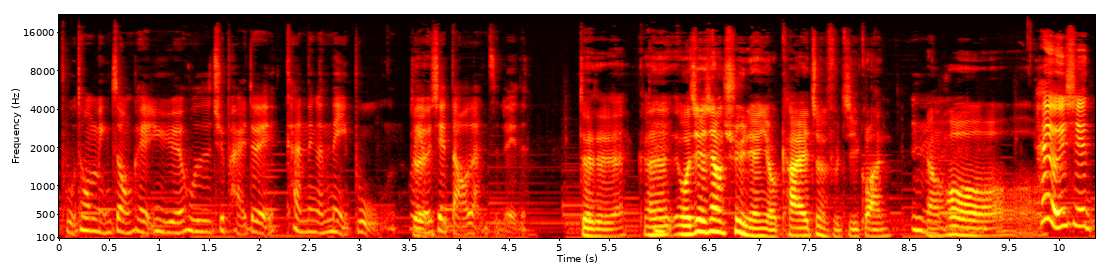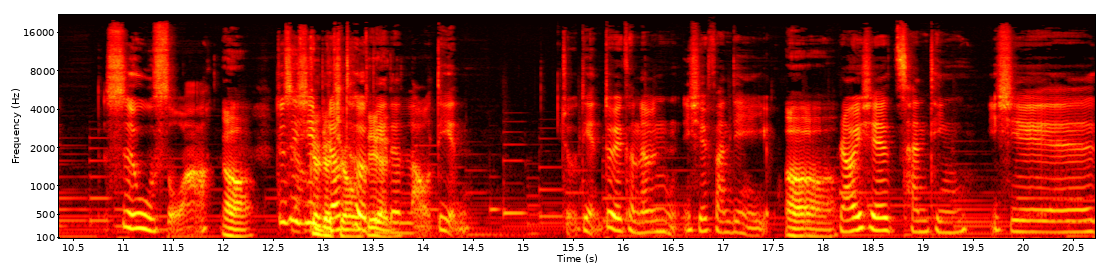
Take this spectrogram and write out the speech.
普通民众可以预约，或者去排队看那个内部，会有一些导览之类的。对对对，可能我记得像去年有开政府机关，嗯、然后还有一些事务所啊，嗯，就是一些比较特别的老店、酒店，对，可能一些饭店也有，嗯嗯，然后一些餐厅、一些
